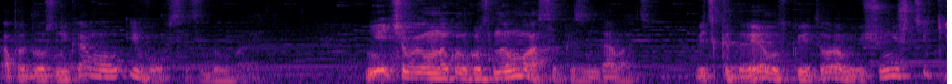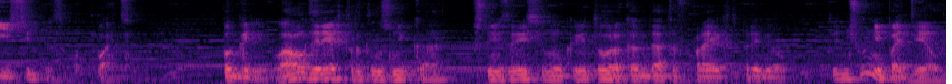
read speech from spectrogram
а по должника, мол, и вовсе забывает. Нечего ему на конкурсную массу презентовать, ведь КДЛ с кредитором еще ништяки себе закупать. Погревал директор должника, что независимого кредитора когда-то в проект привел. Ты ничего не поделаешь.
